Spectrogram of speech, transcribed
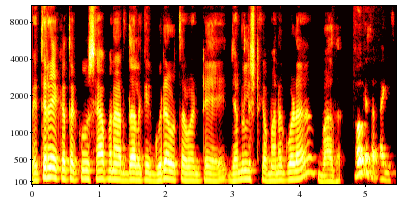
వ్యతిరేకతకు శాపనార్థాలకి గురవుతామంటే జర్నలిస్ట్గా మనకు కూడా బాధ. ఓకే సార్ థ్యాంక్ యూ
